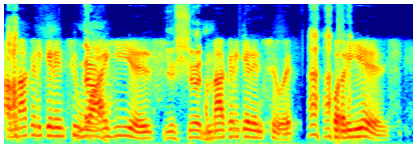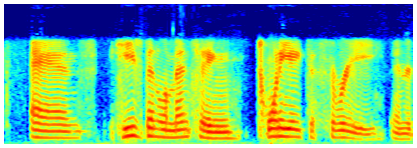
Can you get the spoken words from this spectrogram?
I'm not going to get into No, why he is. you shouldn't. I'm not going to get into it, but he is, and he's been lamenting 28 to three in the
